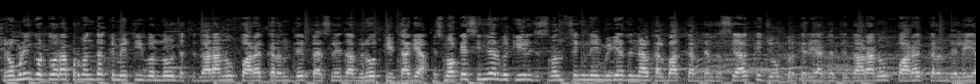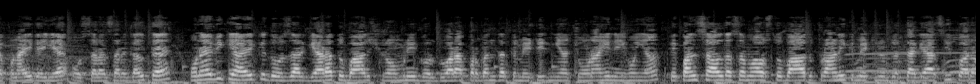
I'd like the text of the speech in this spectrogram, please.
ਸ਼੍ਰੋਮਣੀ ਗੁਰਦੁਆਰਾ ਪ੍ਰਬੰਧਕ ਕਮੇਟੀ ਵੱਲੋਂ ਜਥੇਦਾਰਾਂ ਨੂੰ ਫਾਰਗ ਕਰਨ ਦੇ ਫੈਸਲੇ ਦਾ ਵਿਰੋਧ ਕੀਤਾ ਗਿਆ। ਇਸ ਮੌਕੇ ਸੀਨੀਅਰ ਵਕੀਲ ਜਸਵੰਤ ਸਿੰਘ ਨੇ ਮੀਡੀਆ ਦੇ ਨਾਲ ਗੱਲਬਾਤ ਕਰਦਿਆਂ ਦੱਸਿਆ ਕਿ ਜੋ ਪ੍ਰਕਿਰਿਆ ਜਥੇਦਾਰਾਂ ਨੂੰ ਫਾਰਗ ਕਰਨ ਦੇ ਲਈ ਅਪਣਾਈ ਗਈ ਹੈ, ਉਹ ਸਰਾਸਰ ਗਲਤ ਹੈ। ਉਹਨਾਂ ਇਹ ਵੀ ਕਿਹਾ ਹੈ ਕਿ 2011 ਤੋਂ ਬਾਅਦ ਸ਼੍ਰੋਮਣੀ ਗੁਰਦੁਆਰਾ ਪ੍ਰਬੰਧਕ ਕਮੇਟੀ ਦੀਆਂ ਚੋਣਾਂ ਹੀ ਨਹੀਂ ਹੋਈਆਂ ਤੇ 5 ਸਾਲ ਦਾ ਸਮਾਂ ਉਸ ਤੋਂ ਬਾਅਦ ਪੁਰਾਣੀ ਕਮੇਟੀ ਨੂੰ ਦਿੱਤਾ ਗਿਆ ਸੀ, ਪਰ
